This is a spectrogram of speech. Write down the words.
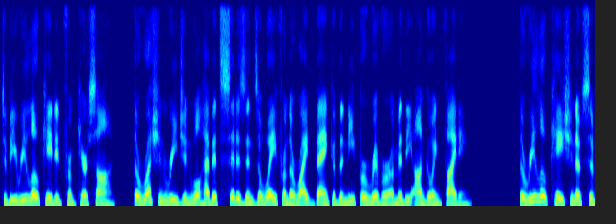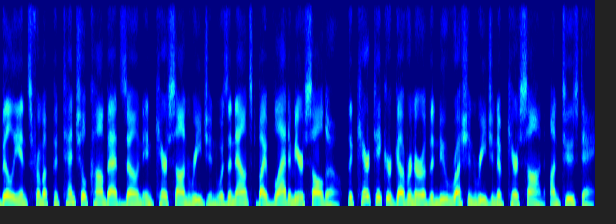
to be relocated from Kherson. The Russian region will have its citizens away from the right bank of the Dnieper River amid the ongoing fighting. The relocation of civilians from a potential combat zone in Kherson region was announced by Vladimir Saldo, the caretaker governor of the new Russian region of Kherson, on Tuesday.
